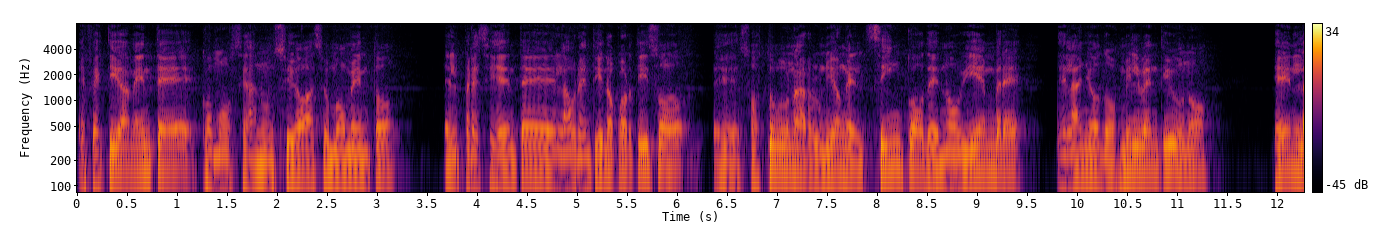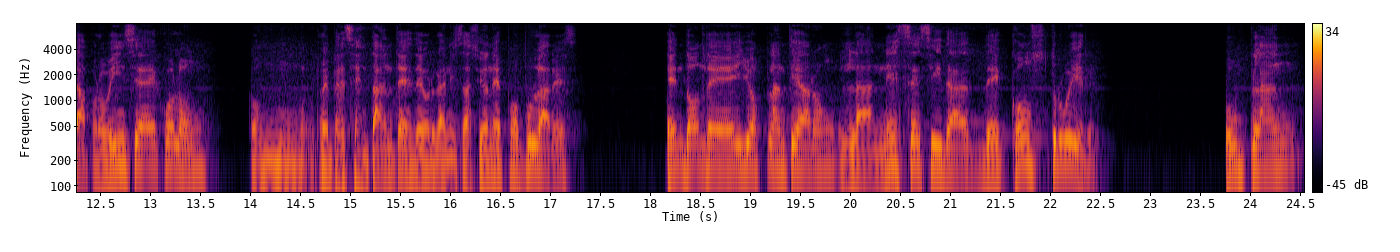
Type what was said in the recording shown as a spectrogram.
Efectivamente, como se anunció hace un momento, el presidente Laurentino Cortizo eh, sostuvo una reunión el 5 de noviembre del año 2021 en la provincia de Colón con representantes de organizaciones populares, en donde ellos plantearon la necesidad de construir un plan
